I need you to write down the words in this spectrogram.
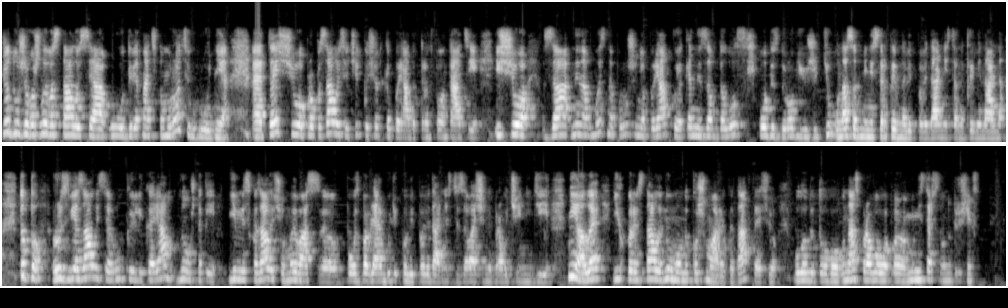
що дуже важливо сталося у 19-му році, в грудні, е, те, що прописалося чітко, що таке порядок трансплантації, і що за ненавмисне порушення порядку, яке не завдало шкоди здоров'ю і життю, у нас адміністративна відповідальність, а не кримінальна. Тобто розв'язалися руки лікарям. Знову ж таки, їм не сказали, що ми вас е, позбавляємо будь-якої відповідальності за ваші неправочинні дії. Ні, але їх перестали ну умовно кошмарити. Так, те, що було до того. У нас право е, Міністерство внутрішніх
